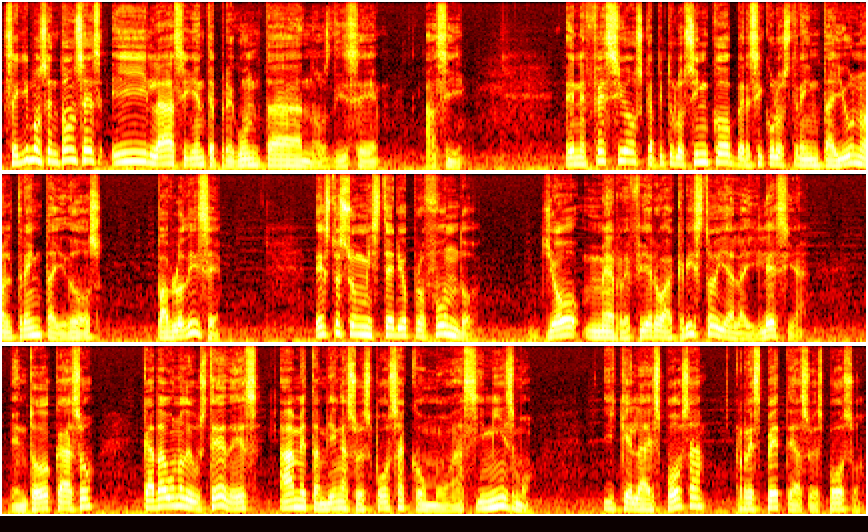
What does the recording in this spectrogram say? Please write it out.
Seguimos entonces y la siguiente pregunta nos dice así. En Efesios capítulo 5 versículos 31 al 32, Pablo dice, Esto es un misterio profundo. Yo me refiero a Cristo y a la Iglesia en todo caso, cada uno de ustedes ame también a su esposa como a sí mismo, y que la esposa respete a su esposo.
